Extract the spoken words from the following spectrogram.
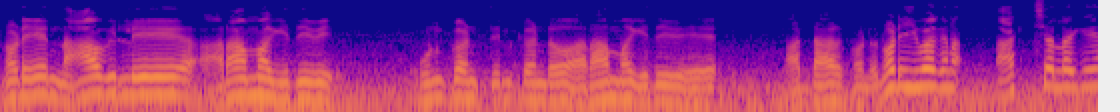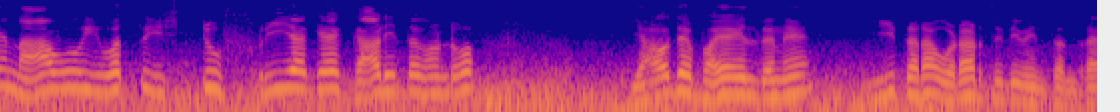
ನೋಡಿ, ನಾವಿಲ್ಲಿ ಆರಾಮಾಗಿದ್ದೀವಿ. ಉಣ್ಕೊಂಡು ತಿನ್ಕೊಂಡು ಆರಾಮಾಗಿದ್ದೀವಿ. ಆಡ್ಕೊಂಡು ನೋಡಿ, ಇವಾಗ ಆ್ಯಕ್ಚುಲಾಗಿ ನಾವು ಇವತ್ತು ಇಷ್ಟು ಫ್ರೀಯಾಗೆ ಗಾಡಿ ತಗೊಂಡು ಯಾವುದೇ ಭಯ ಇಲ್ದೇ ಈ ಥರ ಓಡಾಡ್ತಿದ್ದೀವಿ ಅಂತಂದರೆ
